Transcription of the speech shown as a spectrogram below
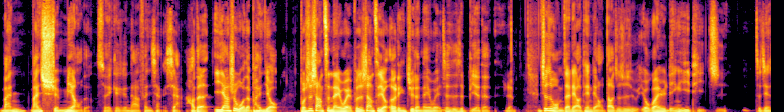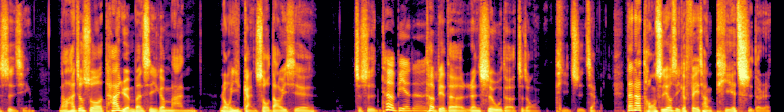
蛮蛮玄妙的，所以可以跟大家分享一下。好的，一样是我的朋友，不是上次那位，不是上次有恶邻居的那位，这只是别的人。就是我们在聊天聊到，就是有关于灵异体质这件事情，然后他就说，他原本是一个蛮。容易感受到一些就是特别的特别的人事物的这种体质，这样，但他同时又是一个非常铁齿的人，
